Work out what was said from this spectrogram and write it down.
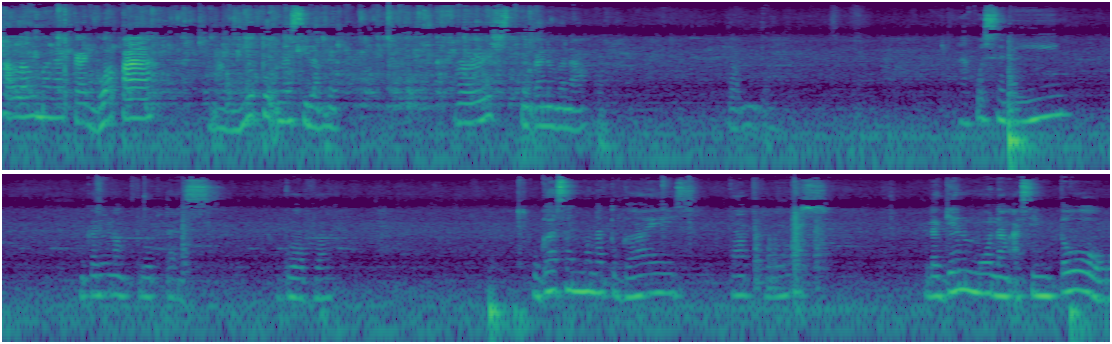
Hello mga kagwapa! Magluto na sila mo. First, mag-ano muna ako. Tawag mo Ako sanin. Magano ng prutas. Guava. Hugasan mo na to guys. Tapos, lagyan mo ng asin to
